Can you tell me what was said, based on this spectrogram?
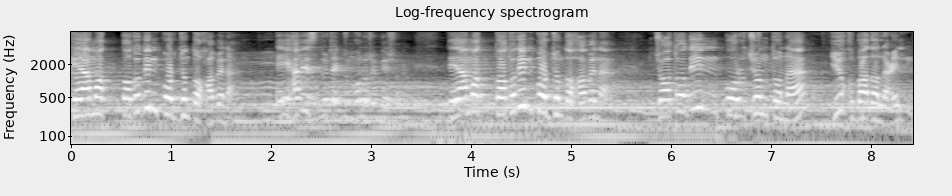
কিয়ামত ততদিন পর্যন্ত হবে না। এই হাদিস দুটো একটু মনোযোগ দিয়ে শুনুন। কিয়ামত ততদিন পর্যন্ত হবে না, যতদিন পর্যন্ত না ইউকবাদুল ইলম,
